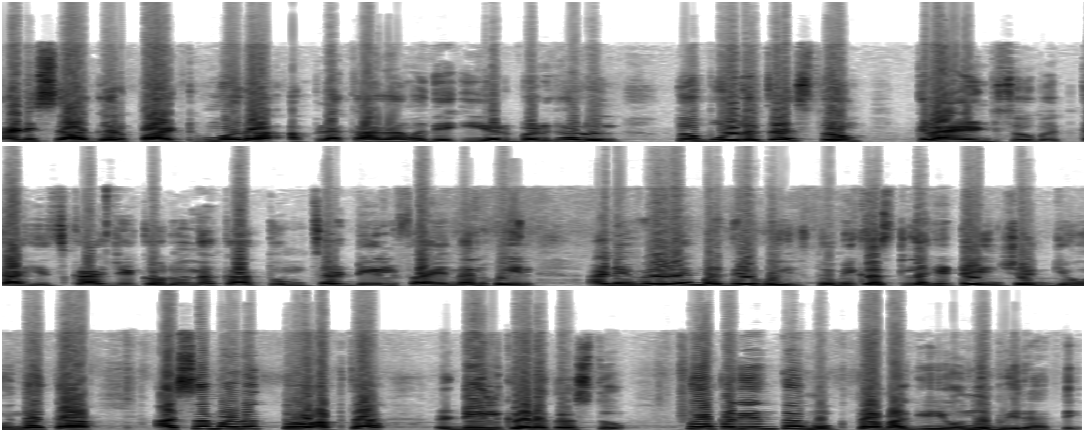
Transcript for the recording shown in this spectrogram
आणि सागर पाठमोरा आपल्या कानामध्ये इयरबड घालून तो बोलत असतो क्लायंट सोबत. काहीच काळजी करू नका तुमचं डील फायनल होईल आणि वेळेमध्ये होईल. तुम्ही कसलंही टेन्शन घेऊ नका असं म्हणत तो आता डील करत असतो. तोपर्यंत मुक्ता मागे येऊन उभी राहते.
